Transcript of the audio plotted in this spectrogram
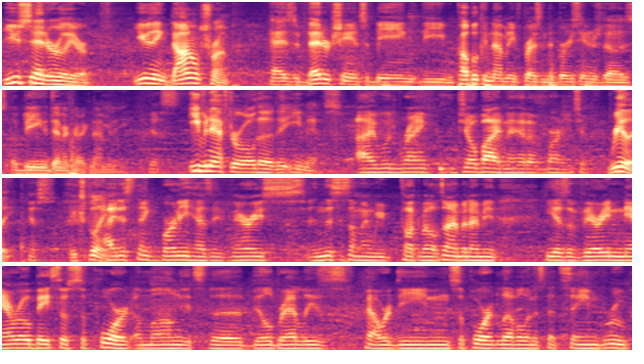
you said earlier, you think Donald Trump has a better chance of being the Republican nominee for president than Bernie Sanders does of being the Democratic nominee, yes, even after all the, the emails. I would rank Joe Biden ahead of Bernie too. Really? Yes. Explain. I just think Bernie has a very, and this is something we've talked about all the time, but I mean, he has a very narrow base of support among it's the Bill Bradley's Howard Dean support level, and it's that same group.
